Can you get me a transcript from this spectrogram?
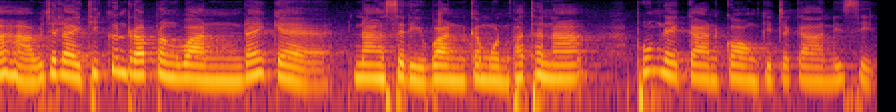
มหาวิทยาลัยที่ขึ้นรับรางวัลได้แก่ นางสิริวัลกมลพัฒนะผู้อำนวยการกองกิจการนิสิต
